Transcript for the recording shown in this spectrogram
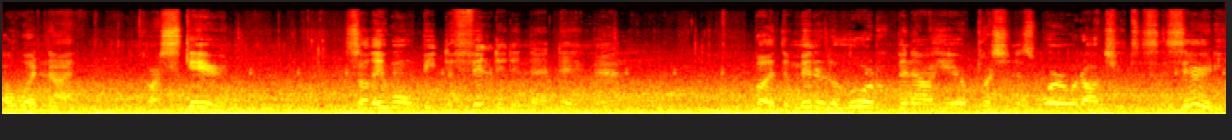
or whatnot, or scared, so they won't be defended in that day, man. But the men of the Lord who've been out here pushing His word with all truth and sincerity,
